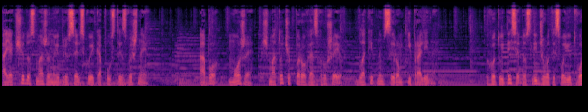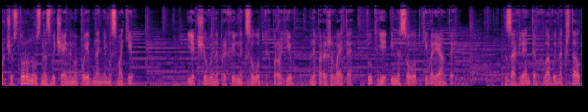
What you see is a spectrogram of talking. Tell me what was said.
А якщо до смаженої брюссельської капусти з вишнею? Або, може, шматочок пирога з грушею, блакитним сиром і праліни. Готуйтеся досліджувати свою творчу сторону з незвичайними поєднаннями смаків. Якщо ви не прихильник солодких пирогів, не переживайте, тут є і несолодкі варіанти. Загляньте в глави на кшталт,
